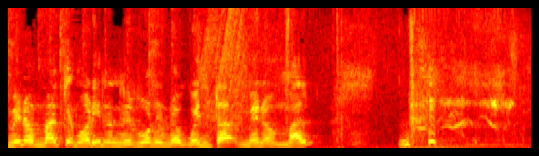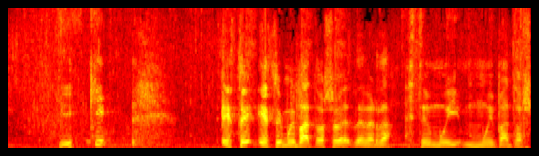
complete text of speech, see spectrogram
Menos mal que morir en el bonus no cuenta. Menos mal. Es que... Estoy, estoy muy patoso, ¿eh? De verdad. Estoy muy, muy patoso.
